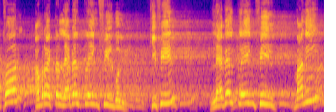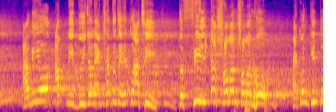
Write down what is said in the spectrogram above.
এখন আমরা একটা লেভেল প্লেইং ফিল্ড বলি। কি ফিল্ড লেভেল প্লেইং ফিল্ড মানে আমিও আপনি দুইজন একসাথে যেহেতু আছি, তো ফিল্ডটা সমান সমান হোক। এখন কিন্তু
